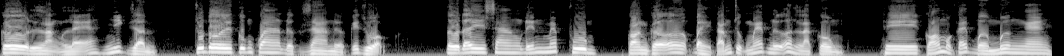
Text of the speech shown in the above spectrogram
Cơ lặng lẽ nhích dần, chúng tôi cũng qua được ra nửa cái ruộng. Từ đây sang đến mép phum, còn cỡ 7-80 mét nữa là cùng, thì có một cái bờ mương ngang.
